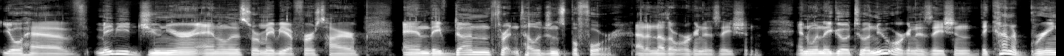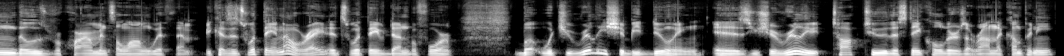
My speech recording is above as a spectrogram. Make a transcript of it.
you'll have maybe junior analysts or maybe a first hire and they've done threat intelligence before at another organization. And when they go to a new organization, they kind of bring those requirements along with them because it's what they know, right? It's what they've done before. But what you really should be doing is you should really talk to the stakeholders around the company.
